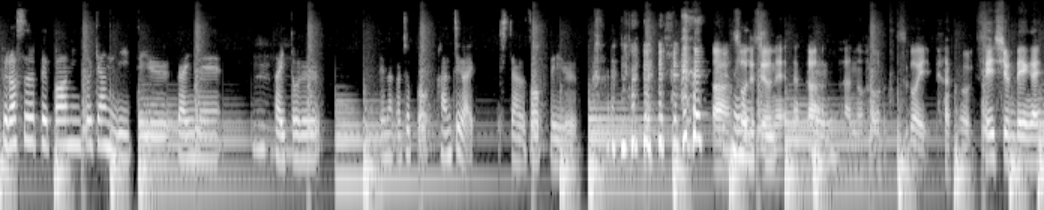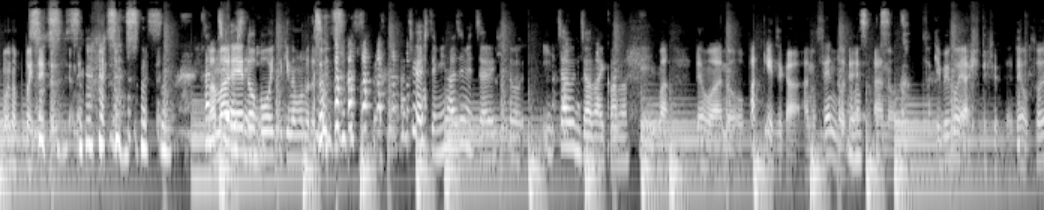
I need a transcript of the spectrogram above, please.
プラス、ペパーミントキャンディーっていう題名、タイトル。ルで、なんかちょっと勘違いしちゃうぞっていう。あ雰囲気そうですよね。なんか、うんあのすごいあの青春恋愛ものっぽいタイトルですよね。そうそうそう。ママレードーボーイ的なものだと勘違いして見始めちゃう人いちゃうんじゃないかなっていう。まあでもあのパッケージがあの線路であの叫び声上げてるんででもその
